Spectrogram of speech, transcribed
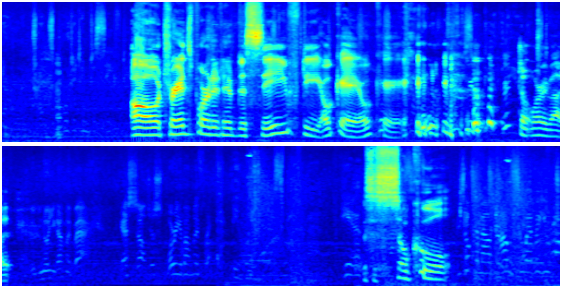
peril and transported him to safety. Oh, transported him to safety. Okay, okay. Don't worry about it. Good to know you got my back. back. Guess I'll just worry about my front. Beware, Spider-Man. Here This is so cool. Take them out howsoever you choose.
